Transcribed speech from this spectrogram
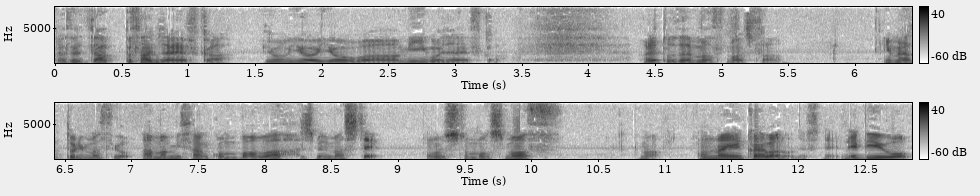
あそれザップさんじゃないですか。よーよーよーはアミーゴじゃないですか。ありがとうございます、マチさん。今やっておりますよ。あ、まみさんこんばんは、はじめまして。おしと申します。まあ、オンライン会話のですね、レビューを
